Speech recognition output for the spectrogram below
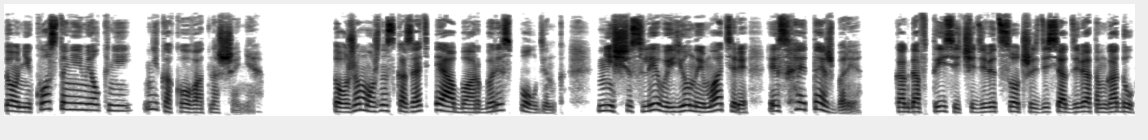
Тони Коста не имел к ней никакого отношения. Тоже можно сказать и о Барбаре Сполдинг, несчастливой юной матери из Хейтэшбери, когда в 1969 году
